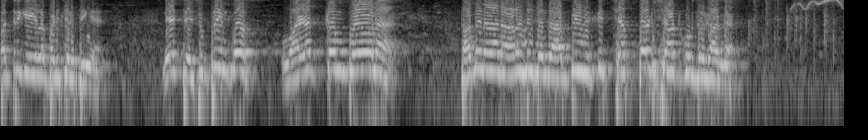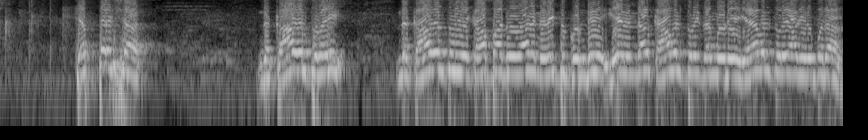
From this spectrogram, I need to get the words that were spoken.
பத்திரிகைகளை படிச்சிருப்பீங்க. நேற்று சுப்ரீம் கோர்ட் வழக்கம் போல தமிழ்நாடு அரசு சென்ற அப்பீலுக்கு செப்பல் ஷாட் கொடுத்திருக்காங்க. செப்பல் ஷாட். இந்த காவல்துறை இந்த காவல்துறையை காப்பாற்றுவதாக நினைத்துக் கொண்டு ஏனென்றால் காவல்துறை தங்களுடைய ஏவல் துறையாக இருப்பதால்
